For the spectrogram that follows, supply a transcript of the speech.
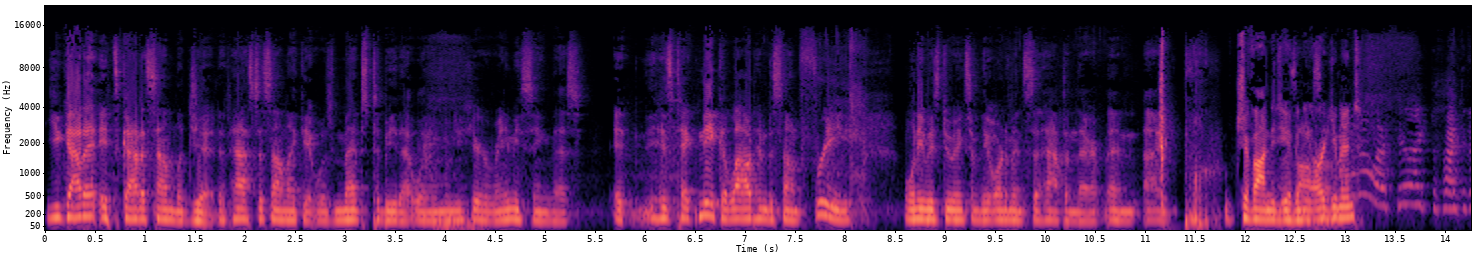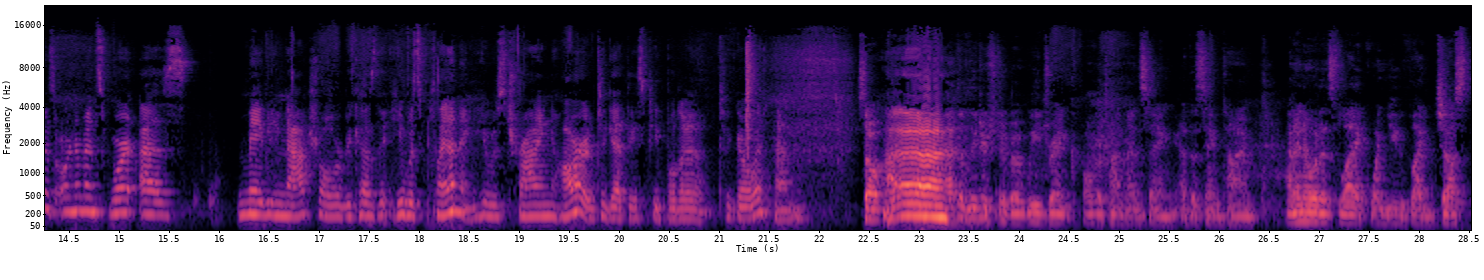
you gotta it's gotta sound legit. It has to sound like it was meant to be that way. And when you hear Ramey sing this, it his technique allowed him to sound free when he was doing some of the ornaments that happened there. And I Javon, did you have That's any awesome. argument? No, I feel like the fact that his ornaments weren't as maybe natural were because he was planning. He was trying hard to get these people to, to go with him. So at, Uh. at, at the Leader Studio, we drink all the time and sing at the same time. And I know what it's like when you like just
